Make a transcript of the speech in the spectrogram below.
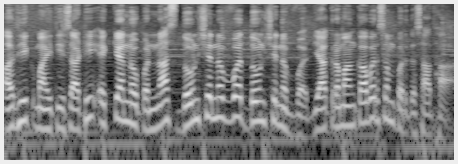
अधिक माहितीसाठी एक्क्याण्णव पन्नास दोनशे नव्वद दोनशे नव्वद या क्रमांकावर संपर्क साधा.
